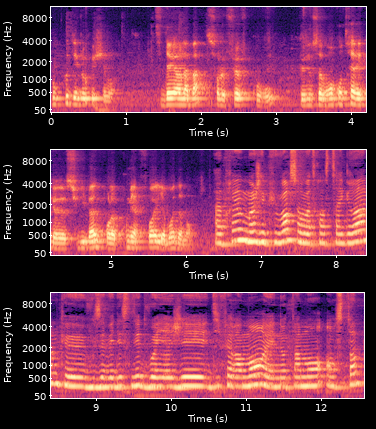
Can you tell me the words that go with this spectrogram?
beaucoup développé chez moi. C'est d'ailleurs là-bas, sur le fleuve Kourou, que nous sommes rencontrés avec euh, Sullivan pour la première fois il y a moins d'un an. Après, moi j'ai pu voir sur votre Instagram que vous avez décidé de voyager différemment et notamment en stop.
